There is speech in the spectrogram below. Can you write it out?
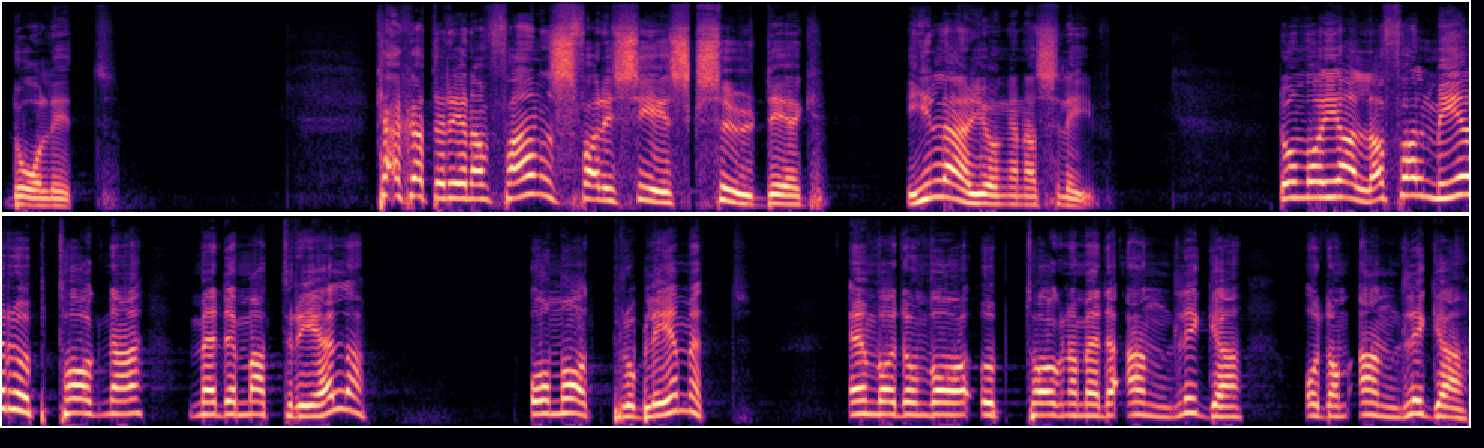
dåligt. Kanske att det redan fanns fariseisk surdeg i lärjungarnas liv. De var i alla fall mer upptagna med det materiella och matproblemet än vad de var upptagna med det andliga och de andliga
